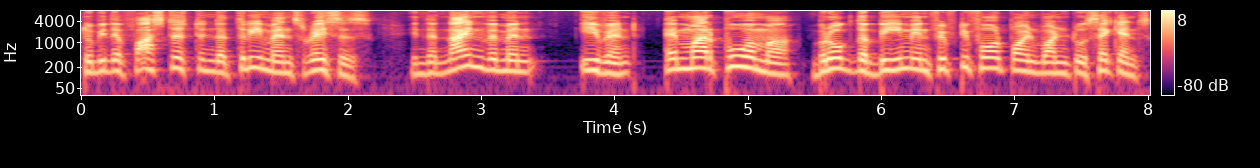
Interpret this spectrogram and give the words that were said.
to be the fastest in the three men's races. In the nine women event, MR Poovamma broke the beam in 54.12 seconds,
